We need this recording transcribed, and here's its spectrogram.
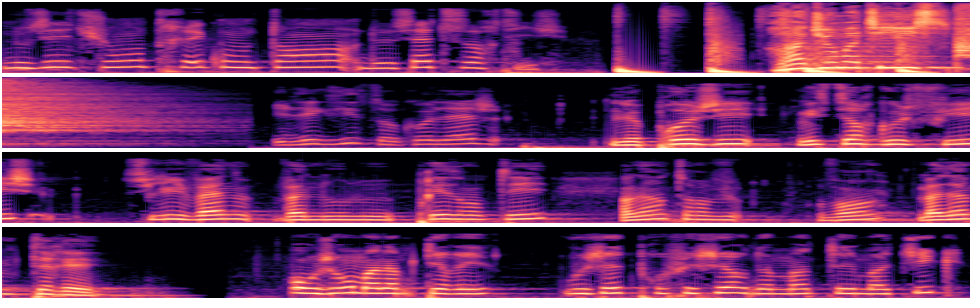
Nous étions très contents de cette sortie. Radio Matisse Il existe au collège le projet Mr. Goldfish. Sullivan va nous le présenter en interviewant Madame Terray. Bonjour Madame Terray. Vous êtes professeur de mathématiques.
